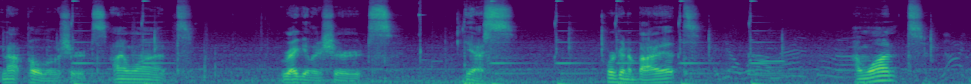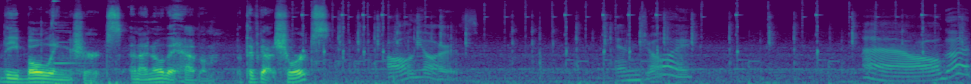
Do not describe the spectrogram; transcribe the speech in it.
not polo shirts. I want regular shirts. Yes. We're gonna buy it. I want the bowling shirts, and I know they have them, but they've got shorts. All yours. Enjoy. All good.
